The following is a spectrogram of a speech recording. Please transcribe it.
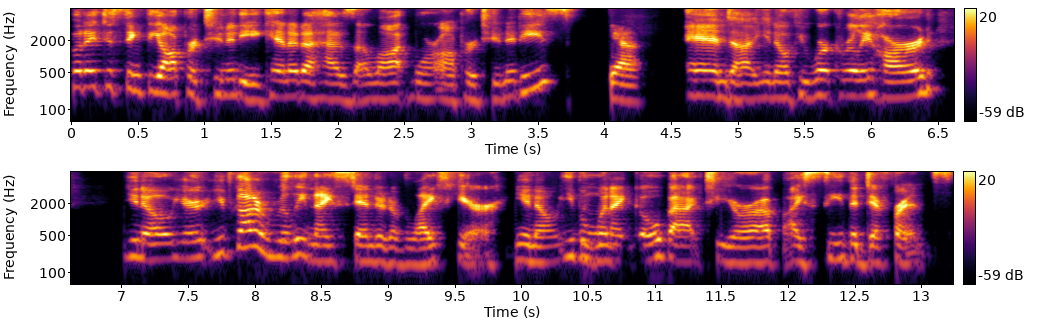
but I just think the opportunity Canada has a lot more opportunities. Yeah. And uh, you know, if you work really hard, you know you're you've got a really nice standard of life here you know even mm-hmm. when i go back to europe i see the difference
